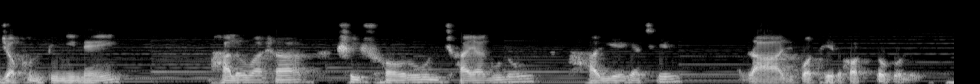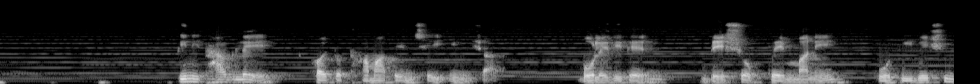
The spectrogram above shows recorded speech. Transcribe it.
যখন তিনি নেই, ভালোবাসার সেই সরল ছায়াগুলো হারিয়ে গেছে রাজপথের হট্টগোলে। তিনি থাকলে হয়তো থামাতেন সেই হিংসা। বলে দিতেন, দেশপ্রেম মানে প্রতিবেশীর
